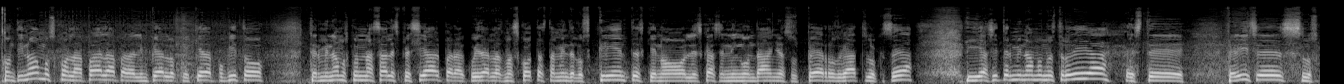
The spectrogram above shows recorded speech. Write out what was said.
continuamos con la pala para limpiar lo que queda poquito, terminamos con una sala especial para cuidar las mascotas también de los clientes, que no les causen ningún daño a sus perros, gatos, lo que sea, y así terminamos nuestro día, este, felices, los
